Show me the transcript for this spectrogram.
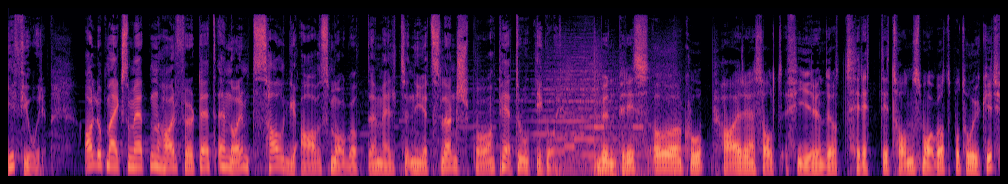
i fjor. All oppmerksomheten har ført til et enormt salg av smågodt, meldt Nyhetslunsj på P2 i går. Bunnpris og Coop har solgt 430 tonn smågodt på to uker.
